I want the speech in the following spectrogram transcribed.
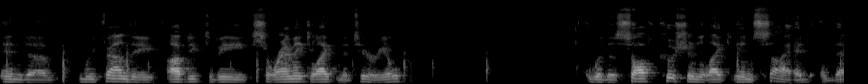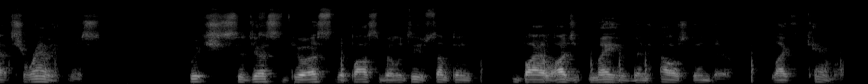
and uh, we found the object to be ceramic-like material with a soft cushion like inside of that ceramicness, which suggested to us the possibility of something biologic may have been housed in there, like a camera.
